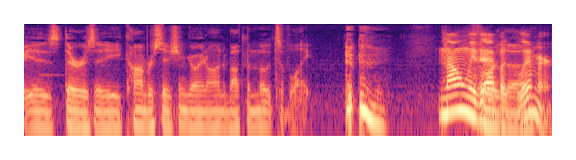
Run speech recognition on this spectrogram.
is there is a conversation going on about the motes of light. Not only that, but the- Glimmer.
